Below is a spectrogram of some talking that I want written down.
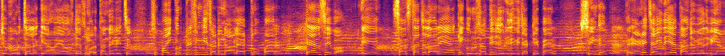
ਜੋ ਮੋਰਚਾ ਲੱਗਿਆ ਹੋਇਆ ਉਸ ਦੇ ਸਮਰਥਨ ਦੇ ਵਿੱਚ। ਸੋ ਭਾਈ ਗੁਰਪ੍ਰੀਤ ਸਿੰਘ ਜੀ ਸਾਡੇ ਨਾਲ ਹੈ, ਅੱਠੋਂ ਪੈਰ ਟਹਿਲ ਸੇਵਾ। ਇਹ ਸੰਸਥਾ ਚਲਾ ਰਹੇ ਆ ਕਿ ਗੁਰੂ ਸਾਹਿਬ ਦੀ ਹਜ਼ੂਰੀ ਦੇ ਵਿੱਚ ਅੱਠੇ ਪੈਰ ਸਿੰਘ ਰਹਿਣੇ ਚਾਹੀਦੇ ਆ ਤਾਂ ਜੋ ਬੇਅਦਬੀਆਂ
